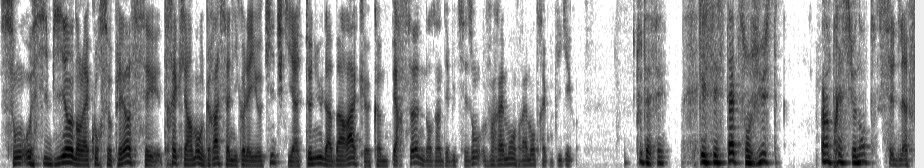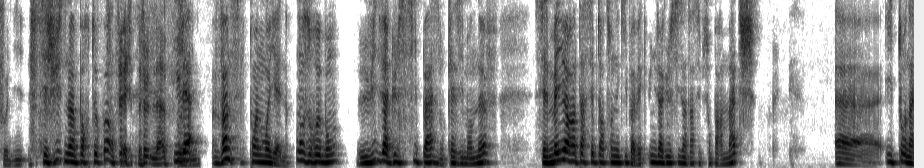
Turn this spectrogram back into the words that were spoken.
sont aussi bien dans la course au playoff, c'est très clairement grâce à Nikola Jokic qui a tenu la baraque comme personne dans un début de saison vraiment vraiment très compliqué. Tout à fait. Et ses stats sont juste impressionnantes. C'est de la folie. C'est juste n'importe quoi en fait. De la folie. Il a 27 points de moyenne, 11 rebonds, 8,6 passes, donc quasiment 9. C'est le meilleur intercepteur de son équipe avec 1,6 interceptions par match. Euh, il tourne à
